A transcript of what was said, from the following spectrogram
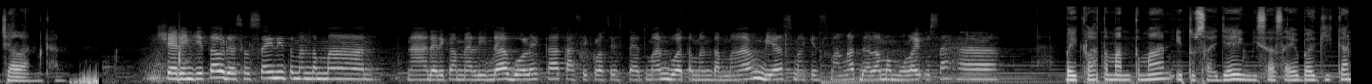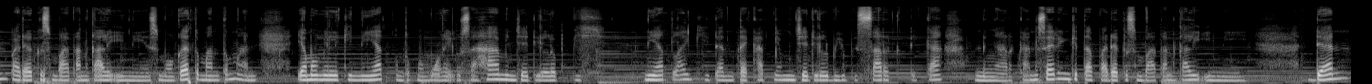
jalankan. Sharing kita udah selesai nih teman-teman. Nah, dari Kamelinda, bolehkah kasih closing statement buat teman-teman biar semakin semangat dalam memulai usaha? Baiklah teman-teman, itu saja yang bisa saya bagikan pada kesempatan kali ini. Semoga teman-teman yang memiliki niat untuk memulai usaha menjadi lebih niat lagi dan tekadnya menjadi lebih besar ketika mendengarkan sharing kita pada kesempatan kali ini. Dan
